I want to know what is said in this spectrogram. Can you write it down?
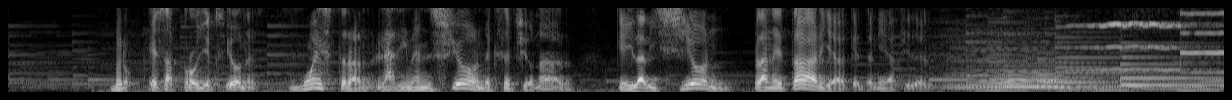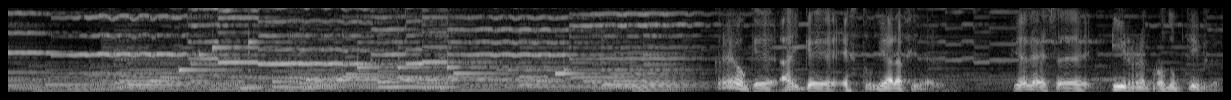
Bueno, esas proyecciones muestran la dimensión excepcional que, y la visión planetaria que tenía Fidel. Creo que hay que estudiar a Fidel. Fidel es eh, irreproductible.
